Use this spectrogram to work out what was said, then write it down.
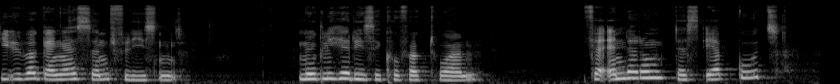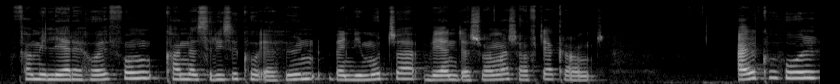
die Übergänge sind fließend. Mögliche Risikofaktoren Veränderung des Erbguts, familiäre Häufung kann das Risiko erhöhen, wenn die Mutter während der Schwangerschaft erkrankt. Alkohol,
